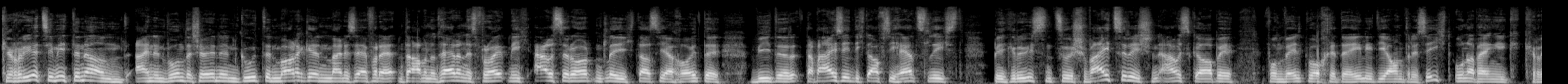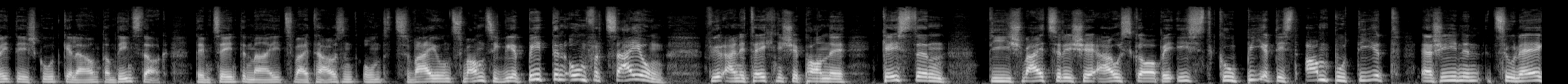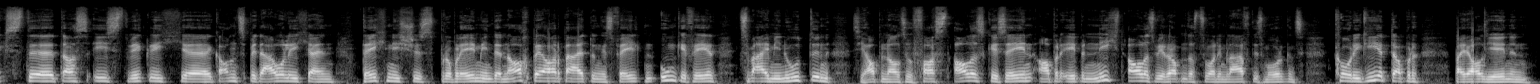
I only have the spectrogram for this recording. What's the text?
Grüezi miteinander. Einen wunderschönen guten Morgen, meine sehr verehrten Damen und Herren. Es freut mich außerordentlich, dass Sie auch heute wieder dabei sind. Ich darf Sie herzlichst begrüßen zur schweizerischen Ausgabe von Weltwoche Daily, die andere Sicht, unabhängig, kritisch, gut gelaunt am Dienstag, dem 10. Mai 2022. Wir bitten um Verzeihung für eine technische Panne gestern. Die schweizerische Ausgabe ist kupiert, ist amputiert erschienen zunächst. Äh, das ist wirklich äh, ganz bedauerlich ein technisches Problem in der Nachbearbeitung. Es fehlten ungefähr zwei Minuten. Sie haben also fast alles gesehen, aber eben nicht alles. Wir haben das zwar im Laufe des Morgens korrigiert, aber bei all jenen,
